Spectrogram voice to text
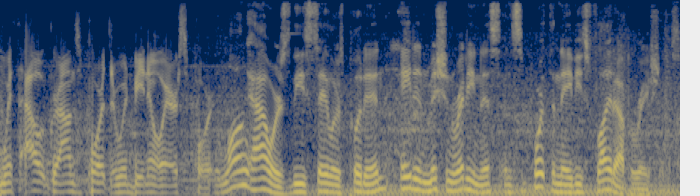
without ground support, there would be no air support. The long hours these sailors put in aid in mission readiness and support the Navy's flight operations.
